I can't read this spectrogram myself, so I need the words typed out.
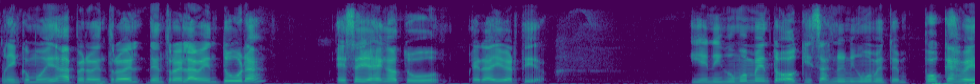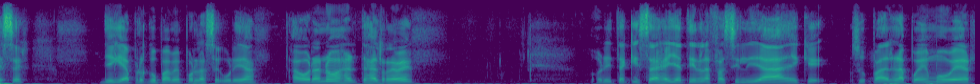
la incomodidad, pero dentro, del, dentro de la aventura, ese viaje en autobús era divertido. Y en ningún momento, o quizás no en ningún momento, en pocas veces, llegué a preocuparme por la seguridad. Ahora no, es al revés. Ahorita quizás ella tiene la facilidad de que sus padres la pueden mover,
